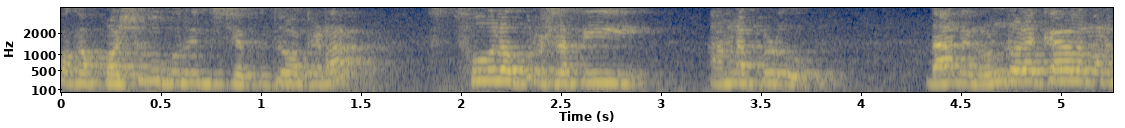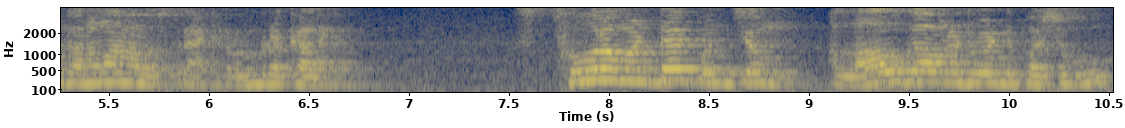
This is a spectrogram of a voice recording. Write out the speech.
ఒక పశువు గురించి చెబుతూ అక్కడ స్థూల పురుషతి అన్నప్పుడు దాని రెండు రకాల మనకు అనుమానాలు వస్తున్నాయి. అక్కడ రెండు రకాలుగా. స్థూలం అంటే కొంచెం లావుగా ఉన్నటువంటి పశువు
